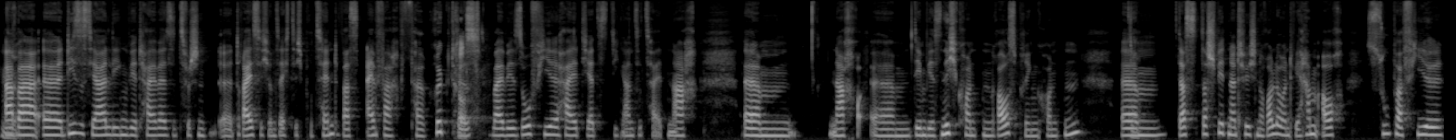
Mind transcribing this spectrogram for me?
ja. Aber äh, dieses Jahr liegen wir teilweise zwischen äh, 30 und 60 Prozent, was einfach verrückt Krass. ist, weil wir so viel halt jetzt die ganze Zeit nach ähm, nach ähm, dem wir es nicht konnten, rausbringen konnten. Ähm, ja. das, das spielt natürlich eine Rolle und wir haben auch super viel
